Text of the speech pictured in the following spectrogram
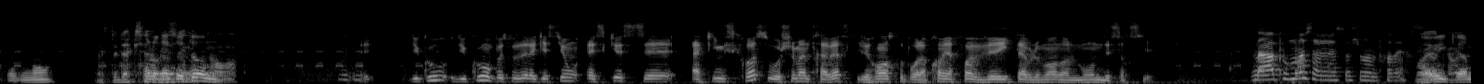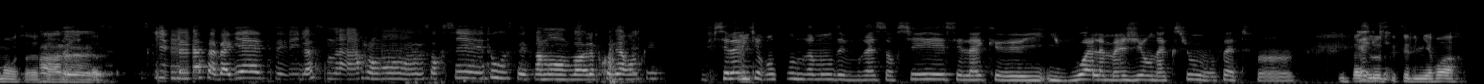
quasiment. C'est-à-dire que c'est Pour le reste de maintenant, hein. Du coup, du coup, on peut se poser la question est-ce que c'est à King's Cross ou au chemin de traverse qu'il rentre pour la première fois véritablement dans le monde des sorciers? Bah, pour moi, ça reste un chemin de traverse. Ouais, Ah oui, clairement, ça reste Ah, la le- King's Cross. Parce qu'il a sa baguette et il a son argent euh, sorcier et tout. C'est vraiment bah, la première entrée. Et puis c'est là Oui. qu'il rencontre vraiment des vrais sorciers, c'est là qu'il il voit la magie en action, en fait. Enfin, Il passe de l'autre qui- côté du miroir.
